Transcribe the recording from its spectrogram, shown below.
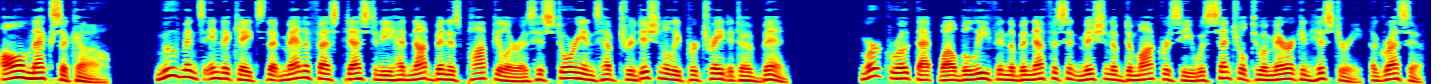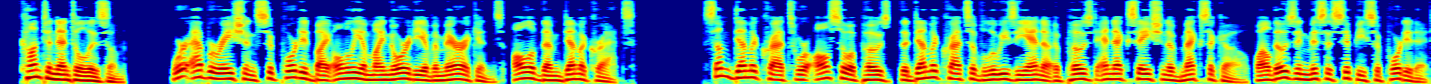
All-Mexico Movements indicates that Manifest Destiny had not been as popular as historians have traditionally portrayed it to have been. Merk wrote that, while belief in the beneficent mission of democracy was central to American history, aggressive «continentalism» were aberrations supported by only a minority of Americans, all of them Democrats. Some Democrats were also opposed, the Democrats of Louisiana opposed annexation of Mexico, while those in Mississippi supported it.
